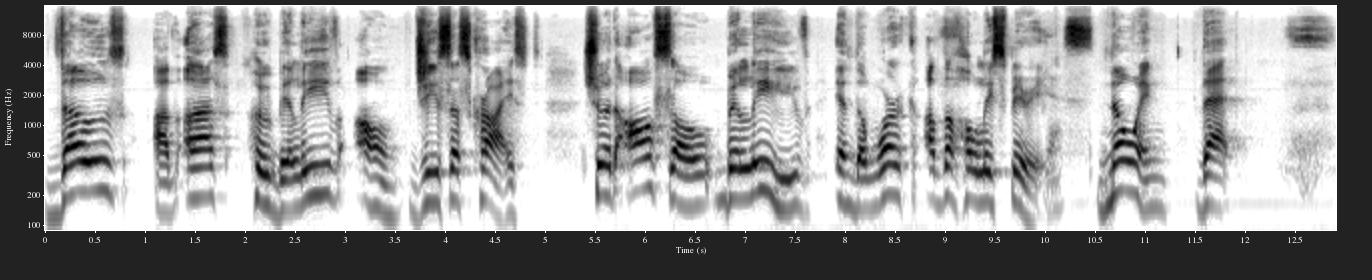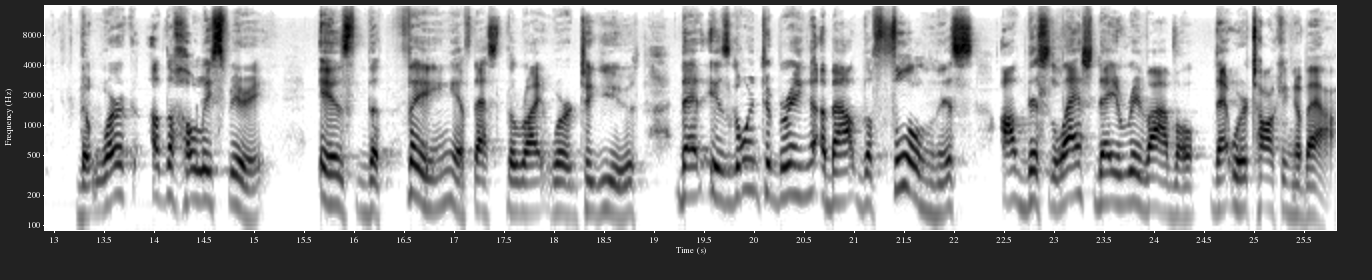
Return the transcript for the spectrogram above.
Those of us who believe on Jesus Christ should also believe in the work of the Holy Spirit, yes. knowing that the work of the Holy Spirit is the thing, if that's the right word to use, that is going to bring about the fullness of this last day revival that we're talking about.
